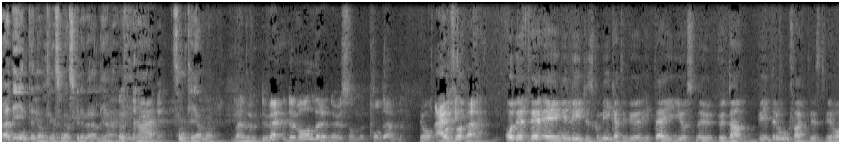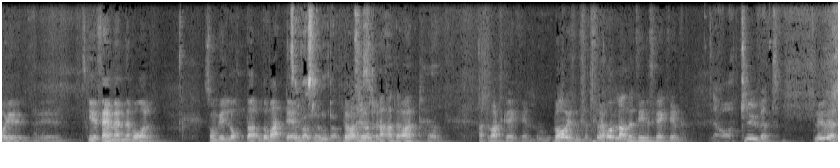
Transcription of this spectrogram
Nej, det är inte någonting som jag skulle välja i, som tema. Men du, du, valde det nu som poddämne. Jo. Nej, du Och- fick väl. Och det, det är ingen lytisk komik att vi behöver hitta i just nu. Utan vi drog faktiskt, vi har ju eh, skrivit fem ämnen var som vi lottar. Och då var det. Så det var slumpen. Då var slumpen att det var Ja. att det var skräckfilm. Vad har vi för förhållande till skräckfilm? Ja, kluvet. Sluvet?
